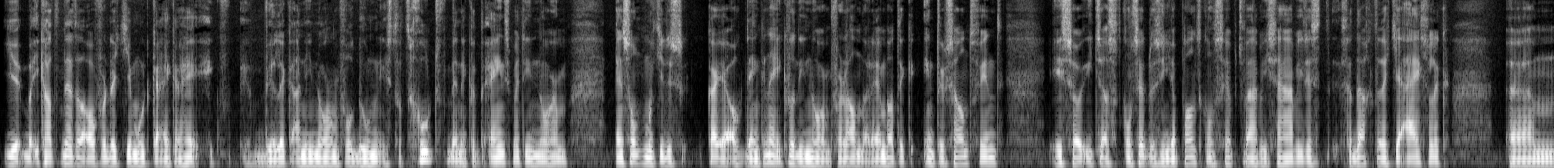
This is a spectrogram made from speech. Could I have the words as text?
je, ik had het net al over dat je moet kijken, hey, ik, wil ik aan die norm voldoen? Is dat goed? Ben ik het eens met die norm? En soms moet je dus, kan je ook denken, nee, ik wil die norm veranderen. En wat ik interessant vind, is zoiets als het concept, dus een Japans concept, wabi-sabi. Dus de gedachte dat je eigenlijk ehm,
